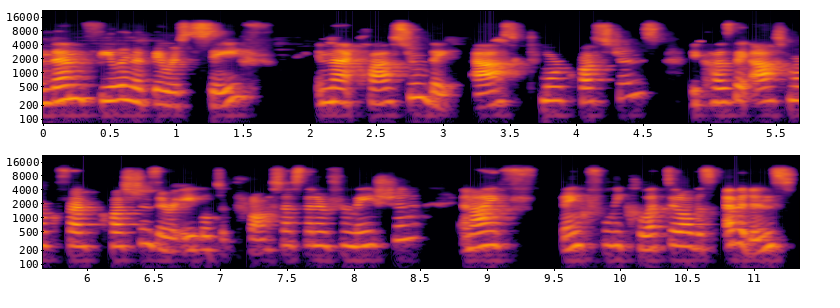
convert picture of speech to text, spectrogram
and them feeling that they were safe in that classroom they asked more questions. Because they asked more questions they were able to process that information. And i thankfully collected all this evidence.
